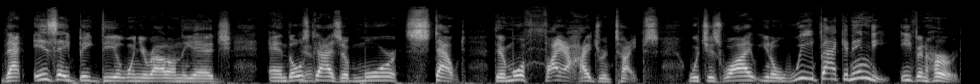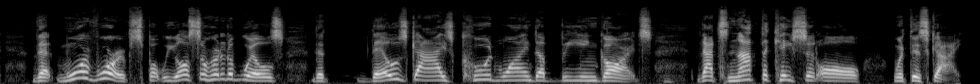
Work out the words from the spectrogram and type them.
That is a big deal when you're out on the edge. And those guys are more stout. They're more fire hydrant types, which is why, you know, we back in Indy even heard that more of Wirfs, but we also heard it of Wills, that those guys could wind up being guards. That's not the case at all with this guy.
